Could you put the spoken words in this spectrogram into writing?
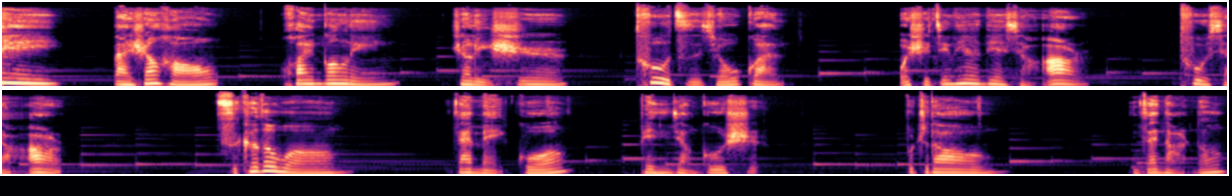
嘿，晚上好，欢迎光临，这里是兔子酒馆，我是今天的店小二，兔小二。此刻的我，在美国陪你讲故事，不知道你在哪儿呢？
